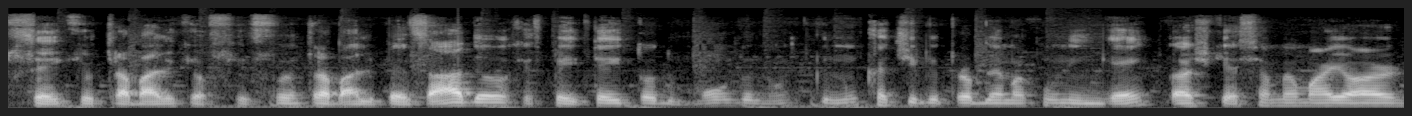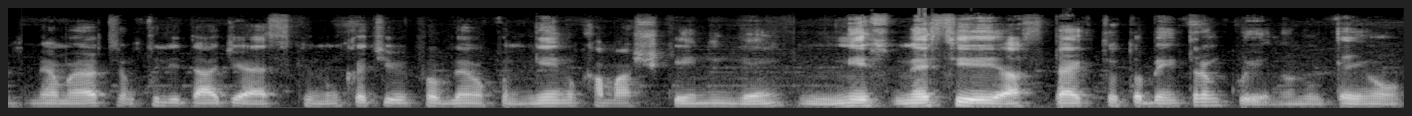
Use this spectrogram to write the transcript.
Sei que o trabalho que eu fiz foi um trabalho pesado, eu respeitei todo mundo, nunca, tive problema com ninguém. Eu acho que essa é a minha maior, minha maior tranquilidade é essa, que nunca tive problema com ninguém, nunca machuquei ninguém. Nesse, nesse aspecto eu tô bem tranquilo, não tenho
